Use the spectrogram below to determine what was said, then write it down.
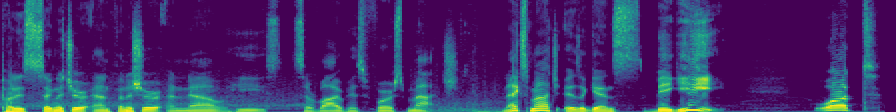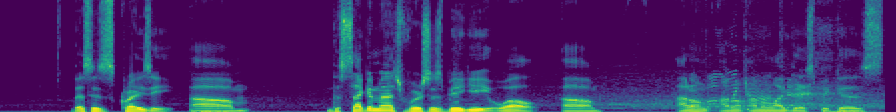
put his signature and finisher, and now he survived his first match. Next match is against Big E. What? This is crazy. Um, the second match versus Big E. Well, um, I don't, I don't, I don't like this because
